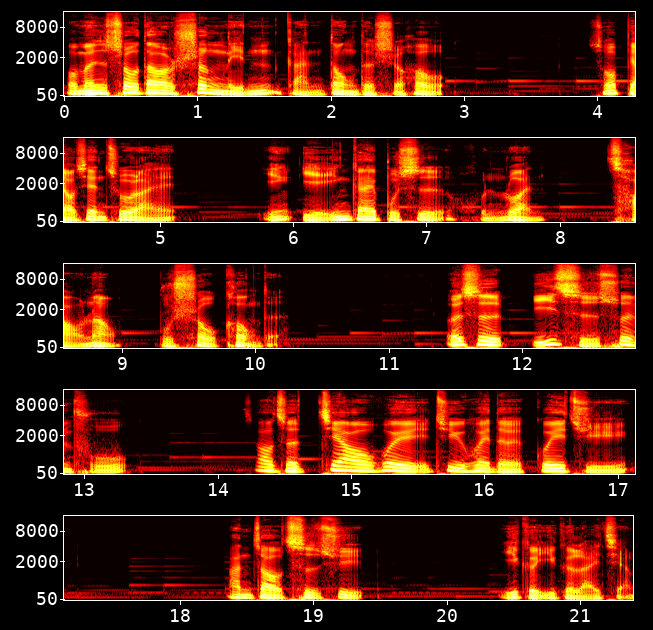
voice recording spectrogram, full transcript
我们受到圣灵感动的时候，所表现出来，应也应该不是混乱、吵闹、不受控的，而是彼此顺服，照着教会聚会的规矩，按照次序，一个一个来讲。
